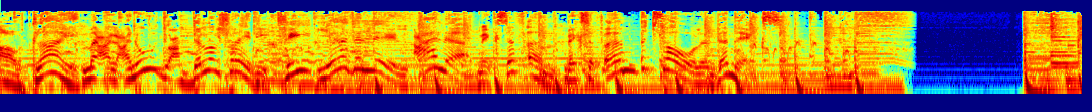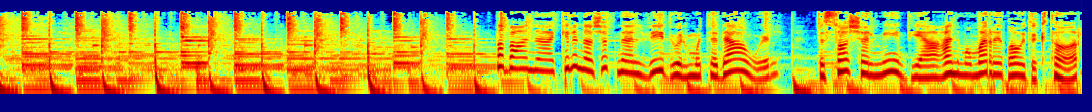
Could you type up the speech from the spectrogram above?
outline مع العنود وعبد الله الفريدي في يا ذا الليل على Mix FM Mix FM it's all in the mix طبعا كلنا شفنا الفيديو المتداول في السوشيال ميديا عن ممرضة ودكتور.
